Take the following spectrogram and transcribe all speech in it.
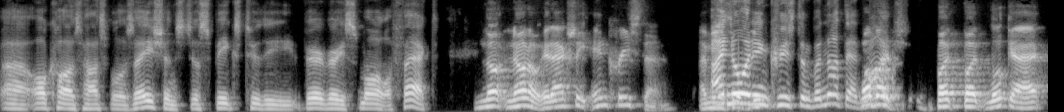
uh, all cause hospitalizations just speaks to the very, very small effect. No, no, no. It actually increased them. I mean, I know so it you, increased them, but not that well, much. But, but but look at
